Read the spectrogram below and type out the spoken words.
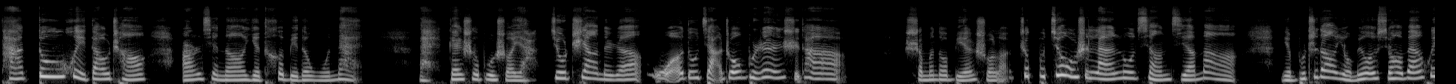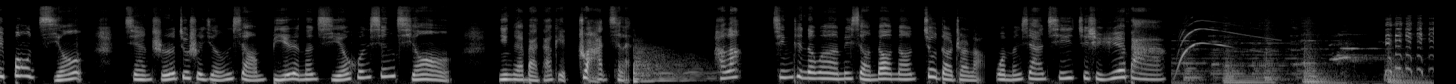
他都会到场，而且呢，也特别的无奈。哎，该说不说呀，就这样的人，我都假装不认识他。什么都别说了，这不就是拦路抢劫吗？也不知道有没有小伙伴会报警，简直就是影响别人的结婚心情，应该把他给抓起来。好了，今天的万万没想到呢，就到这儿了，我们下期继续约吧。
